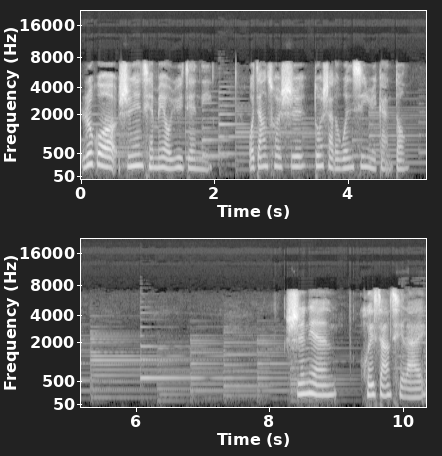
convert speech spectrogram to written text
如果十年前没有遇见你。我将错失多少的温馨与感动。十年回想起来，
